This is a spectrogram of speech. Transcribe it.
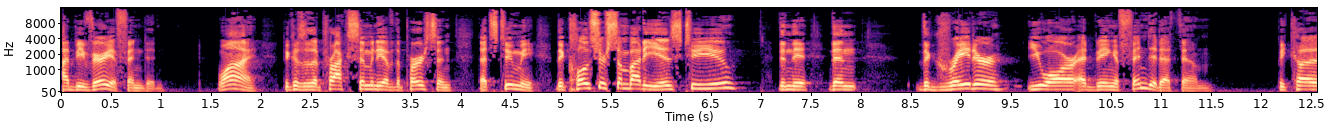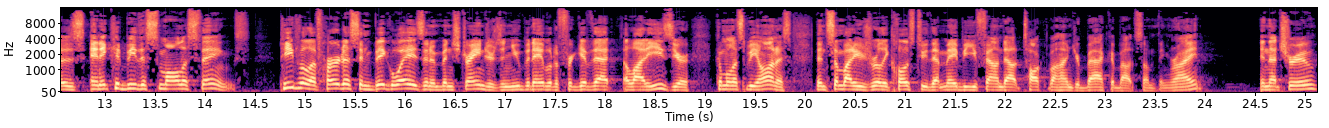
I'd be very offended. Why? Because of the proximity of the person that's to me. The closer somebody is to you, then the, then the greater you are at being offended at them. Because, and it could be the smallest things. People have hurt us in big ways and have been strangers, and you've been able to forgive that a lot easier. Come on, let's be honest, than somebody who's really close to you that maybe you found out talked behind your back about something, right? Isn't that true?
